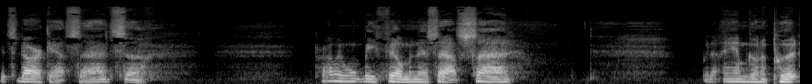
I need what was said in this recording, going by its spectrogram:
It's dark outside, so probably won't be filming this outside. But I am going to put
